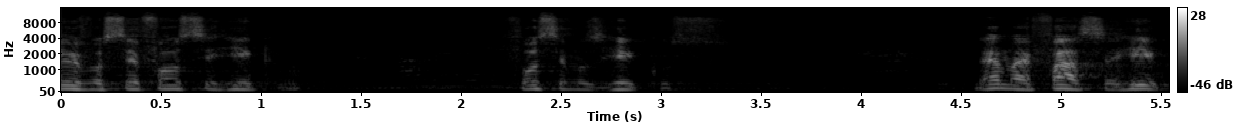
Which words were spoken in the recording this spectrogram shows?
eu e você fosse rico, fôssemos ricos. Não é mais fácil ser rico?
